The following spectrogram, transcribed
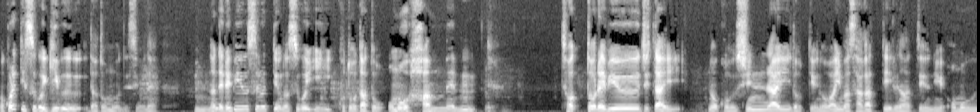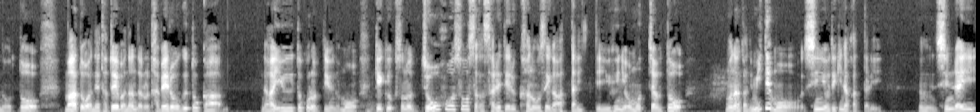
まあ、これってすごいギブだと思うんですよね。うん、なんでレビューするっていうのはすごいいいことだと思う反面ちょっとレビュー自体のこう信頼度っていうのは今下がっているなっていうふうに思うのと、まあ、あとはね例えばなんだろう食べログとかああいうところっていうのも結局その情報操作がされてる可能性があったりっていうふうに思っちゃうともうなんかね見ても信用できなかったり、うん、信頼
